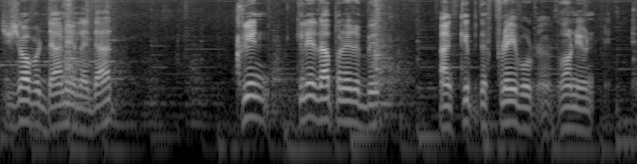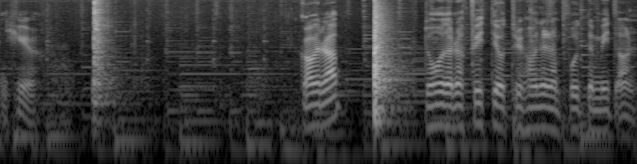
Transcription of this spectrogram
Just over down onion like that. Clean, clean it up a little bit and keep the flavor of onion in here. Cover it up, 250 or 300 and put the meat on.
